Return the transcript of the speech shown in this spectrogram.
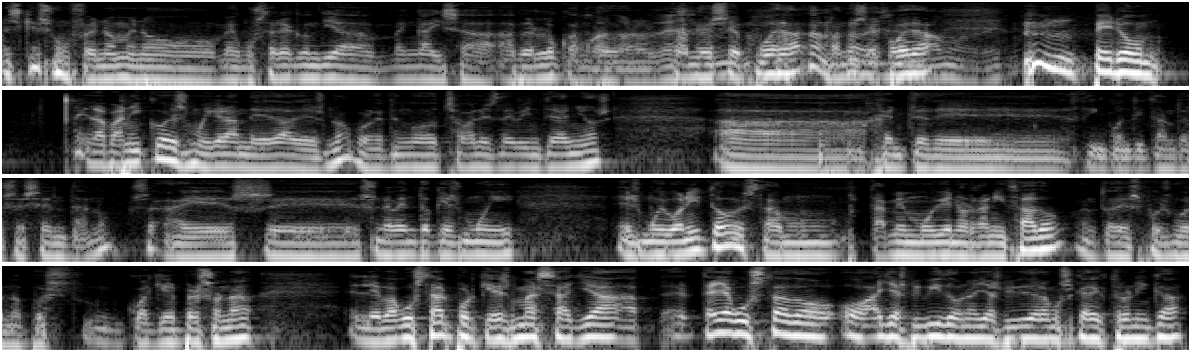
es que es un fenómeno. Me gustaría que un día vengáis a, a verlo cuando, Cuando cuando se pueda, cuando se pueda. vamos, ¿eh? Pero el abanico es muy grande de edades, ¿no? Porque tengo chavales de 20 años a gente de 50 y tantos, 60, ¿no? O sea, es, eh, es un evento que es muy es muy bonito, está también muy bien organizado, entonces pues bueno, pues cualquier persona le va a gustar porque es más allá, te haya gustado o hayas vivido o no hayas vivido la música electrónica,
